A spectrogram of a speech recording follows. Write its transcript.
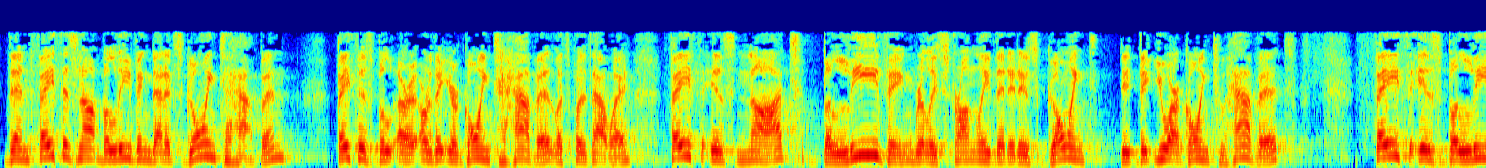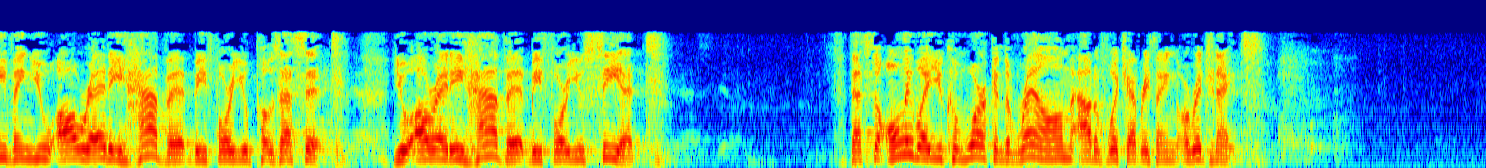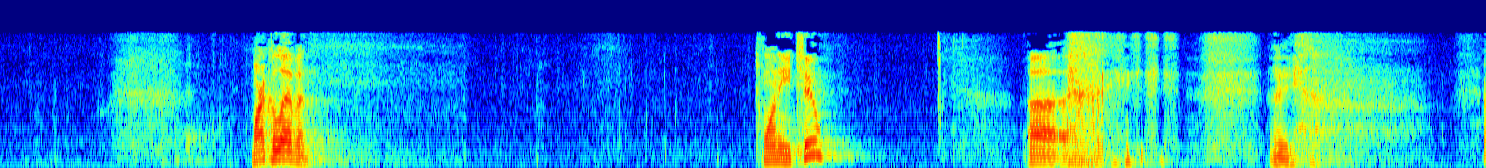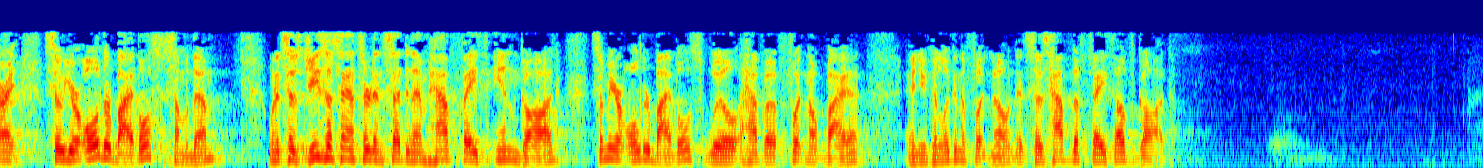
then faith is not believing that it's going to happen. Faith is, or, or, that you're going to have it, let's put it that way. Faith is not believing really strongly that it is going to, that you are going to have it. Faith is believing you already have it before you possess it. You already have it before you see it. That's the only way you can work in the realm out of which everything originates. Mark 11. 22. Uh, All right. So your older Bibles, some of them, When it says Jesus answered and said to them, have faith in God, some of your older Bibles will have a footnote by it, and you can look in the footnote, and it says, have the faith of God.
